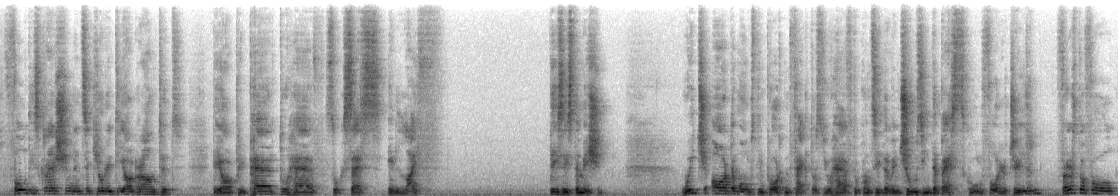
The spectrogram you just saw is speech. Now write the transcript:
Full discretion and security are granted. They are prepared to have success in life. This is the mission. Which are the most important factors you have to consider when choosing the best school for your children? First of all,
